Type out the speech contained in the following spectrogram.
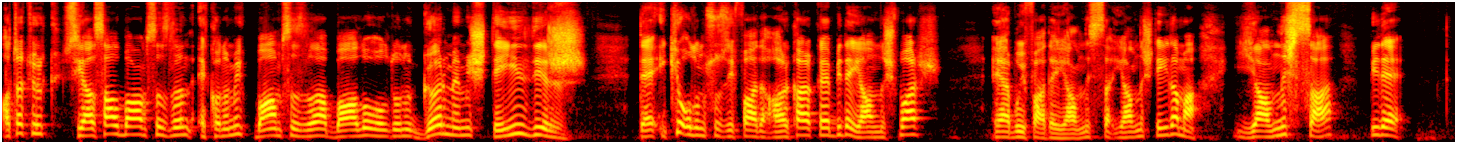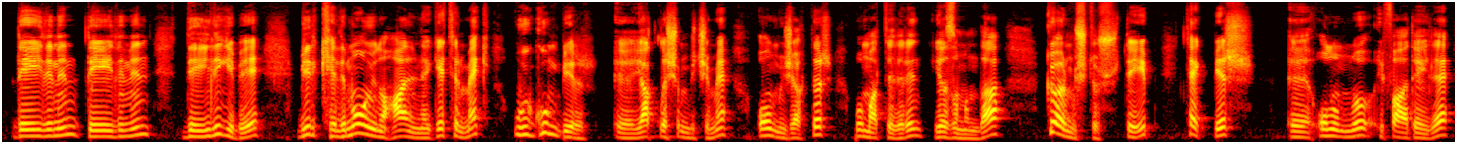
Atatürk siyasal bağımsızlığın ekonomik bağımsızlığa bağlı olduğunu görmemiş değildir de iki olumsuz ifade arka arkaya bir de yanlış var. Eğer bu ifade yanlışsa yanlış değil ama yanlışsa bir de değilinin değilinin değili gibi bir kelime oyunu haline getirmek uygun bir e, yaklaşım biçimi olmayacaktır. Bu maddelerin yazımında görmüştür deyip tek bir e, olumlu ifadeyle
